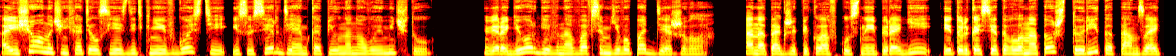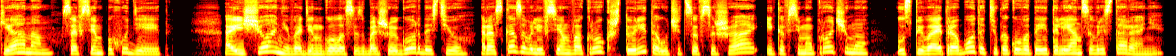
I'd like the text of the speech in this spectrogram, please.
А еще он очень хотел съездить к ней в гости и с усердием копил на новую мечту. Вера Георгиевна во всем его поддерживала. Она также пекла вкусные пироги и только сетовала на то, что Рита там, за океаном, совсем похудеет. А еще они в один голос и с большой гордостью рассказывали всем вокруг, что Рита учится в США и, ко всему прочему, успевает работать у какого-то итальянца в ресторане.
